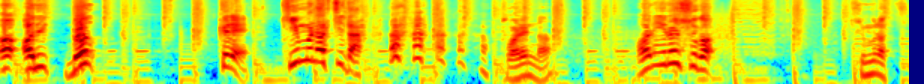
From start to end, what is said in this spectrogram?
아, 아니, 넌! 그래, 김은학지다! 부활했나? 아니, 이럴 수가. 김은학지.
